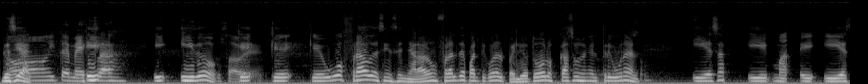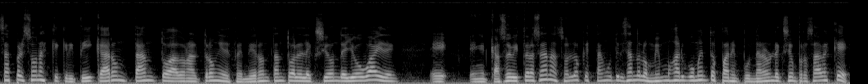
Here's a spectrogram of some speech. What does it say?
Decía. No, y te mezclas. Y, y dos, Tú sabes. que, que, que hubo fraude sin señalar un fraude particular, perdió todos los casos en el tribunal. Y esas, y, ma- y, y esas personas que criticaron tanto a Donald Trump y defendieron tanto la elección de Joe Biden, eh, en el caso de Victoria Ciudadana, son los que están utilizando los mismos argumentos para impugnar una elección. Pero ¿sabes qué?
